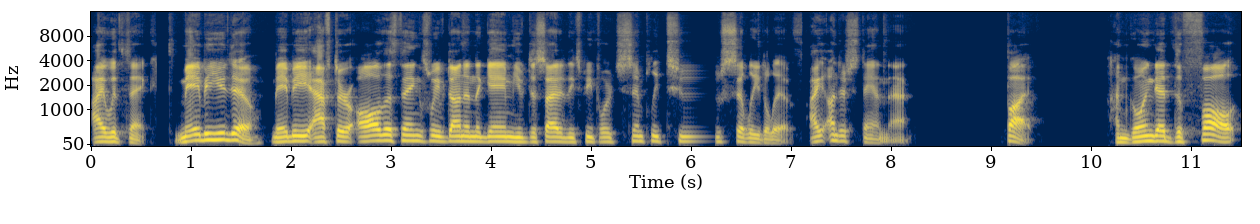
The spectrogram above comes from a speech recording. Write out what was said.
I would think. Maybe you do. Maybe after all the things we've done in the game, you've decided these people are simply too silly to live. I understand that. But I'm going to default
